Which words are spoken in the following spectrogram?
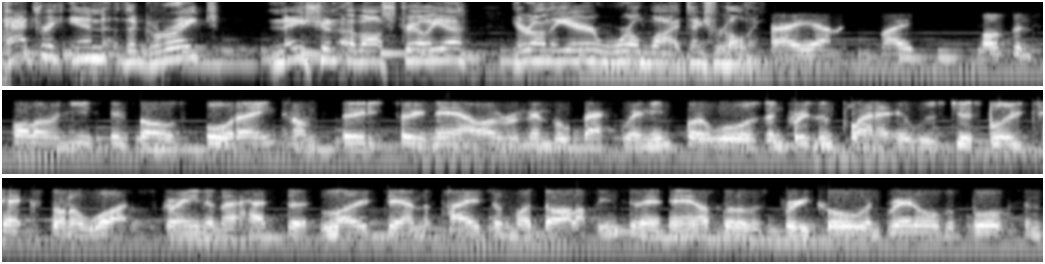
Patrick in the great nation of Australia. You're on the air worldwide. Thanks for holding. Hey, Alex, mate. I've been following you since I was 14 and I'm 32 now. I remember back when InfoWars and Prison Planet, it was just blue text on a white screen and I had to load down the page on my dial-up internet and I thought it was pretty cool and read all the books and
